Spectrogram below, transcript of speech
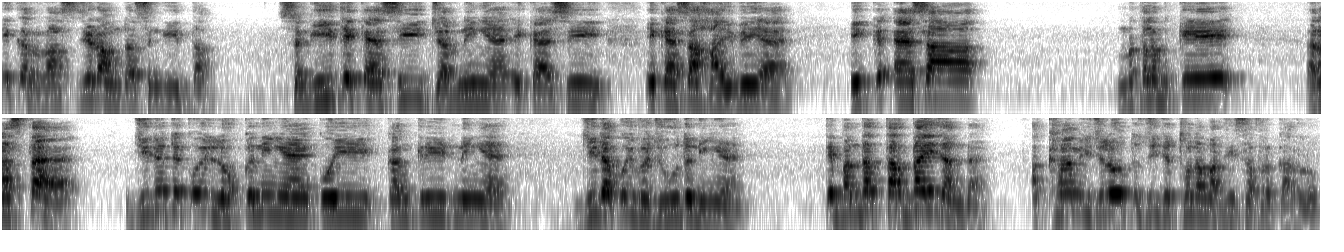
ਇੱਕ ਰਸ ਜਿਹੜਾ ਹੁੰਦਾ ਸੰਗੀਤ ਦਾ। ਸੰਗੀਤ ਇੱਕ ਐਸੀ ਜਰਨੀ ਹੈ, ਇੱਕ ਐਸੀ, ਇੱਕ ਐਸਾ ਹਾਈਵੇ ਹੈ, ਇੱਕ ਐਸਾ ਮਤਲਬ ਕਿ ਰਸਤਾ ਹੈ ਜਿਹਦੇ ਤੇ ਕੋਈ ਲੁੱਕ ਨਹੀਂ ਹੈ, ਕੋਈ ਕੰਕਰੀਟ ਨਹੀਂ ਹੈ, ਜਿਹਦਾ ਕੋਈ ਵਜੂਦ ਨਹੀਂ ਹੈ ਤੇ ਬੰਦਾ ਤਰਦਾ ਹੀ ਜਾਂਦਾ ਅੱਖਾਂ ਮੀਚ ਲਓ, ਤੁਸੀਂ ਜਿੱਥੋਂ ਦਾ ਮਰਜ਼ੀ ਸਫ਼ਰ ਕਰ ਲਓ।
